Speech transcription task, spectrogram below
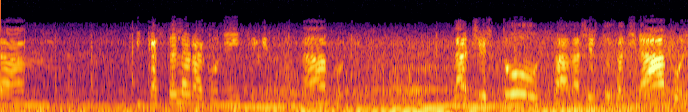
Mm, il castello aragonese che sta a Napoli, la Certosa, la Certosa di Napoli,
